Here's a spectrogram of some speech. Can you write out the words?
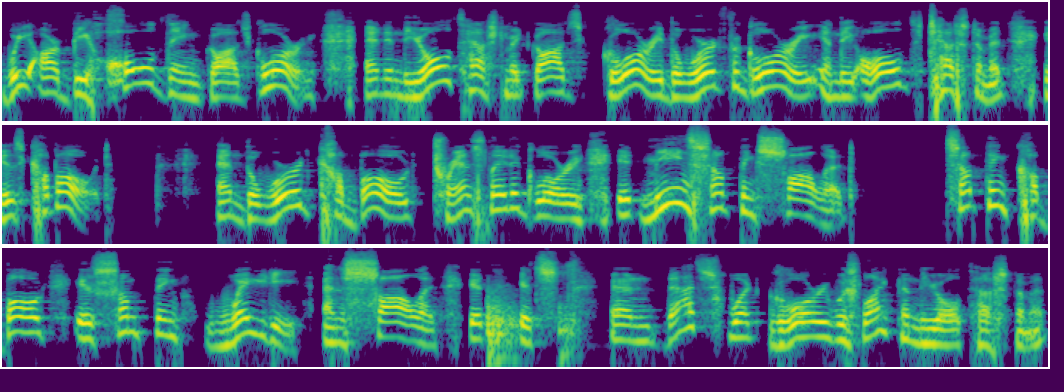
we are beholding God's glory. And in the Old Testament, God's glory, the word for glory in the Old Testament is kabod. And the word kabod, translated glory, it means something solid. Something kabod is something weighty and solid. It, it's, and that's what glory was like in the Old Testament.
